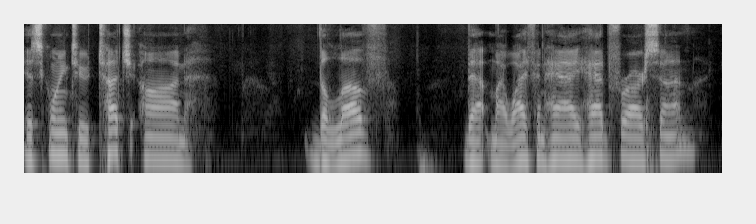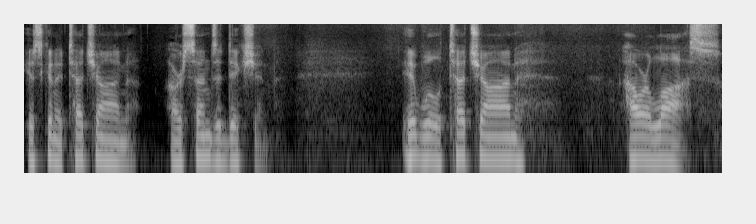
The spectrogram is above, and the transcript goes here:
it's going to touch on the love that my wife and I had for our son. It's going to touch on our son's addiction. It will touch on our loss,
